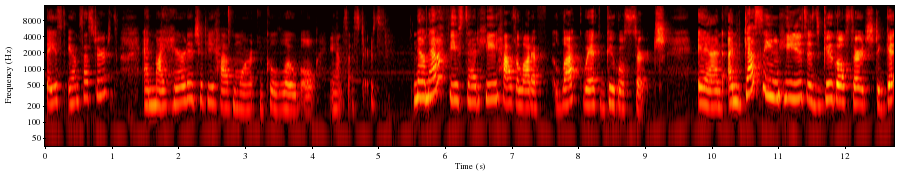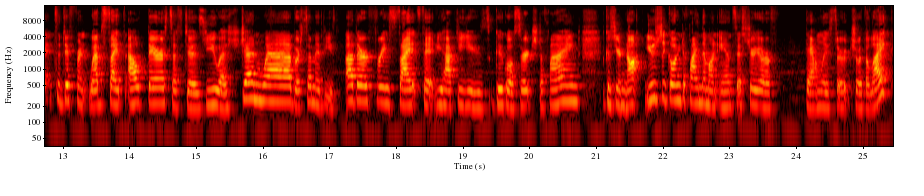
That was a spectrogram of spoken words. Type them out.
based ancestors, and MyHeritage if you have more global ancestors. Now, Matthew said he has a lot of luck with Google search. And I'm guessing he uses Google search to get to different websites out there, such as US Gen Web or some of these other free sites that you have to use Google search to find because you're not usually going to find them on Ancestry or Family Search or the like.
